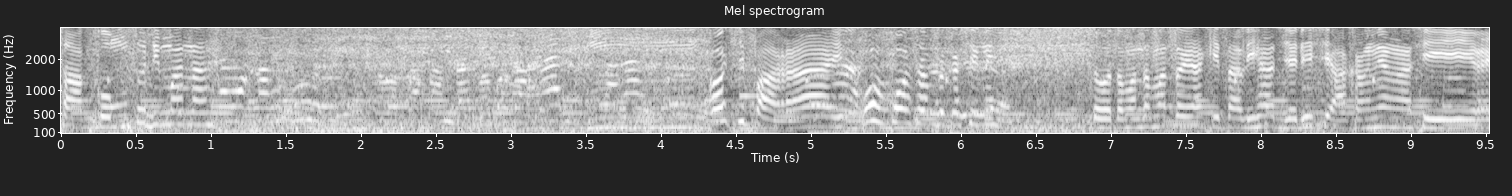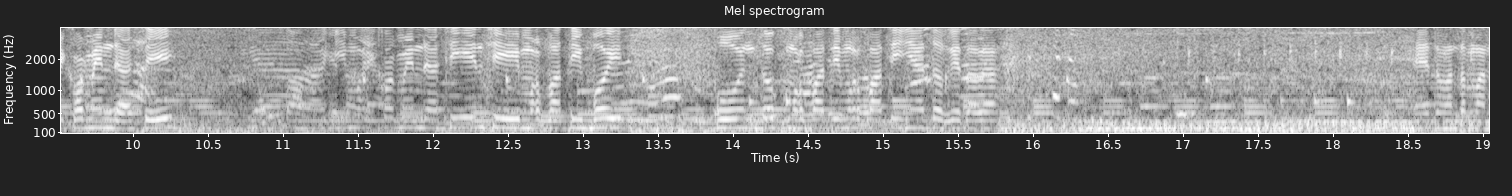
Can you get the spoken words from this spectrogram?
Sakung tuh di mana? Makan. Oh Ciparai. Wah kok sampai ke sini? Tuh teman-teman tuh ya kita lihat. Jadi si Akangnya ngasih rekomendasi. Lagi merekomendasiin si Merpati Boy untuk merpati-merpatinya tuh kita lihat. Nih teman-teman.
